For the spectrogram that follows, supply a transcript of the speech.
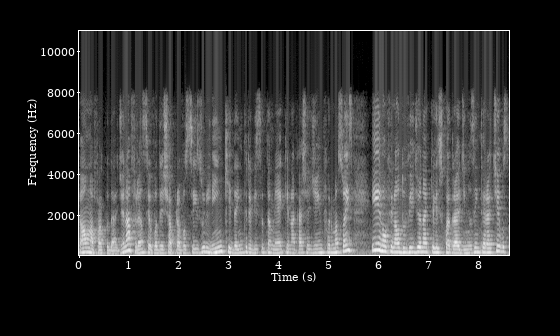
é uma faculdade na França. Eu vou deixar para vocês o link da entrevista também aqui na caixa de informações e no final do vídeo naqueles quadradinhos interativos.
